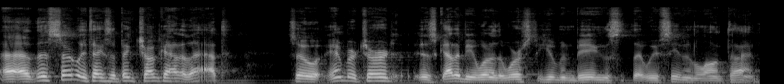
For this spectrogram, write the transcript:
uh, this certainly takes a big chunk out of that. So Amber Turd has got to be one of the worst human beings that we've seen in a long time.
